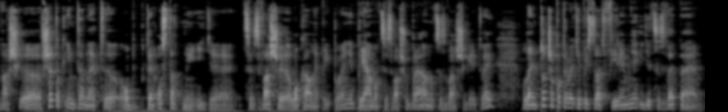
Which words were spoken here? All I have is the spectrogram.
váš e, všetok internet, e, ten ostatný ide cez vaše lokálne pripojenie, priamo cez vašu bránu, cez váš gateway. Len to, čo potrebujete pristávať firemne, ide cez VPN.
